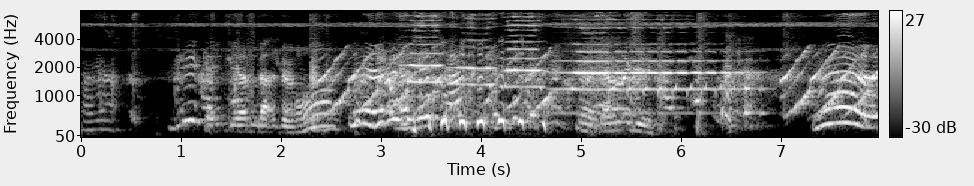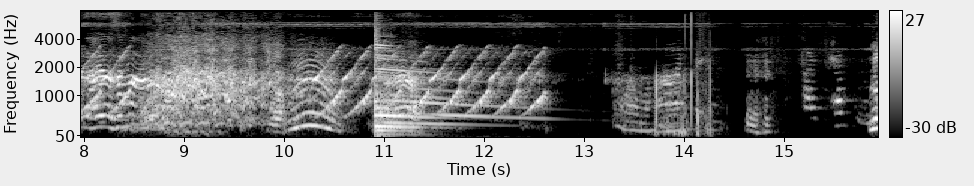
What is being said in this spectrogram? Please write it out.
Uh-oh. Dia enggak tuh. Oh. Nah, cari lagi. Wih, ayo sama. Hmm. Loh.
